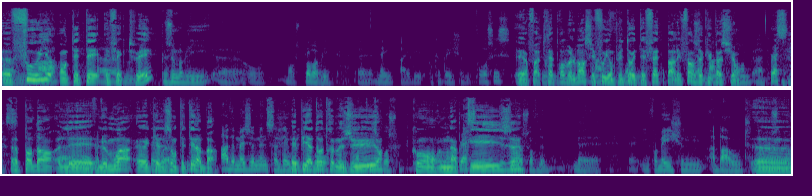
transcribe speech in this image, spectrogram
euh, fouilles ont été effectuées. Et, enfin, très probablement, ces fouilles ont plutôt été faites par les forces d'occupation euh, pendant les- le mois euh, qu'elles ont été là-bas. Et puis il y a d'autres mesures qu'on a prises. Euh,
